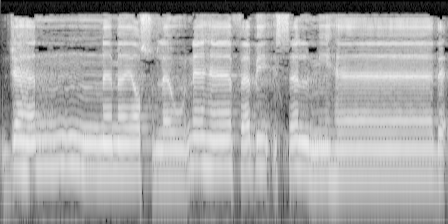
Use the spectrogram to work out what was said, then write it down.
جهنم يصلونها فبئس المهاد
